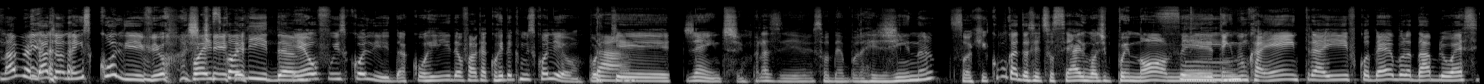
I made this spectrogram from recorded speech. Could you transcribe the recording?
Na verdade, eu nem escolhi, viu? Acho Foi escolhida. Eu fui escolhida. A corrida, eu falo que é a corrida que me escolheu. Porque, gente, prazer, eu sou Débora Regina. Só que, como cada das redes sociais, negócio de põe nome, Sim. tem, nunca entra, aí ficou Débora W.S.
